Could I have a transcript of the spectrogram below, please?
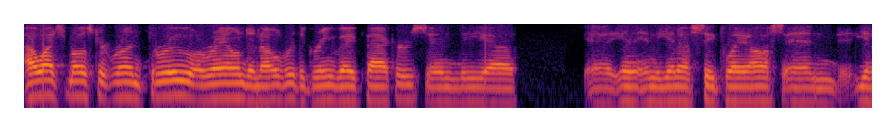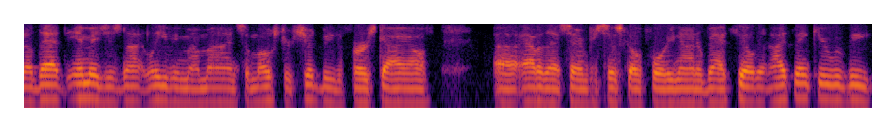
I watched Mostert run through, around, and over the Green Bay Packers in the uh, uh, in, in the NFC playoffs, and you know that image is not leaving my mind. So Mostert should be the first guy off uh, out of that San Francisco 49er backfield, and I think it would be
